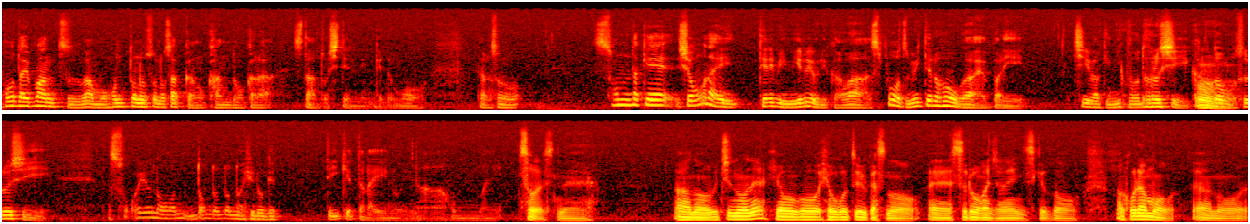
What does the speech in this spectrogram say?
包帯パンツはもう本当のそのサッカーの感動からスタートしてんねんけどもだからそのそんだけしょうもないテレビ見るよりかはスポーツ見てる方がやっぱり血湧き肉踊るし感動もするし、そういうのをどんどんどんどん広げていけたらいいのになほんまに。そうですねあのうちのね標語標語というかその、えースローガンじゃないんですけど、まあ、これはもうあの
